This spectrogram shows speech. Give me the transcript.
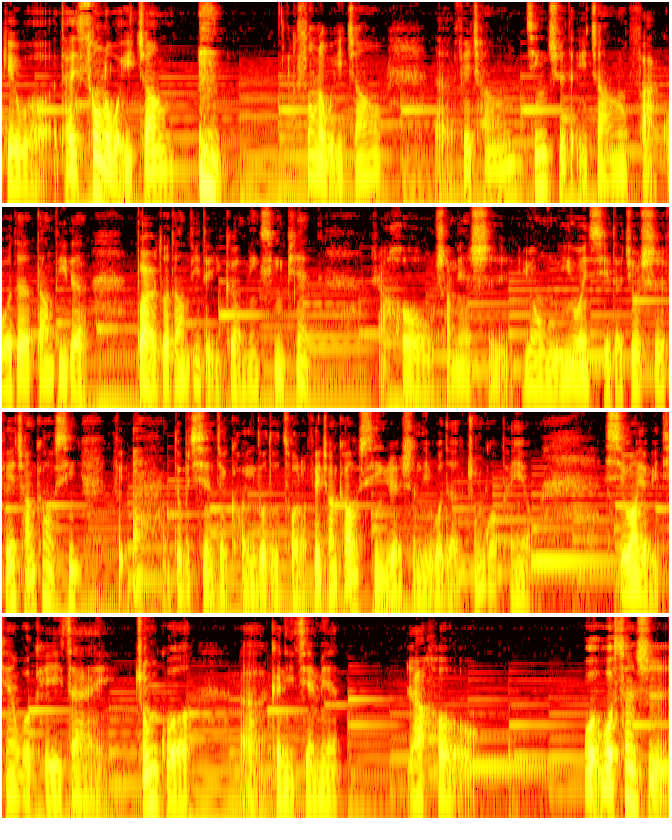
给我，他送了我一张，送了我一张，呃，非常精致的一张法国的当地的波尔多当地的一个明信片，然后上面是用英文写的，就是非常高兴，非啊，对不起，这口音都读错了，非常高兴认识你，我的中国朋友，希望有一天我可以在中国，呃，跟你见面，然后我我算是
